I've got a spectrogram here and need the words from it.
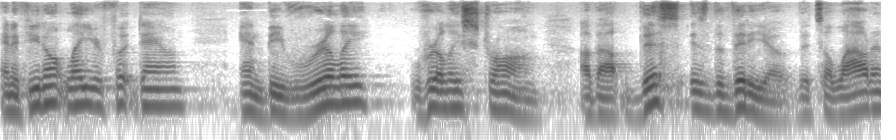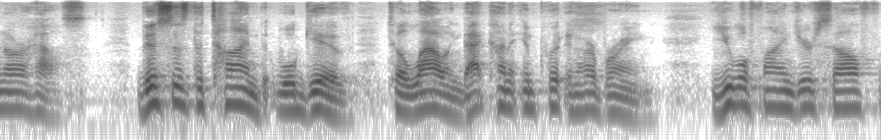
And if you don't lay your foot down and be really, really strong about this is the video that's allowed in our house, this is the time that we'll give to allowing that kind of input in our brain, you will find yourself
